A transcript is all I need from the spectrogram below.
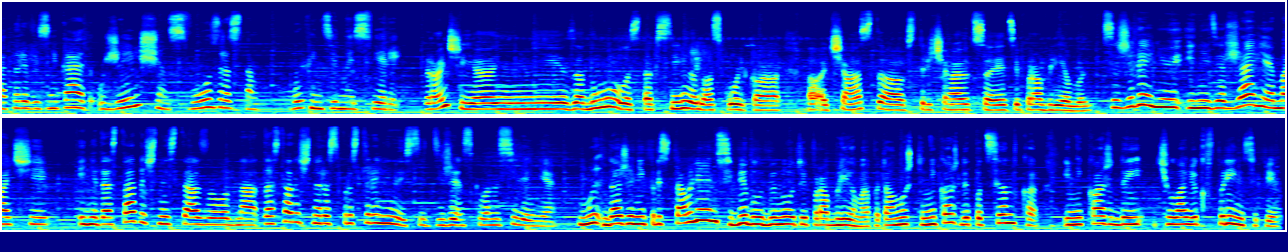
которые возникают у женщин с возрастом в их интимной сфере. Раньше я не задумывалась так сильно, насколько а, часто встречаются эти проблемы. К сожалению, и недержание мочи, и недостаточность тазового дна достаточно распространены среди женского населения. Мы даже не представляем себе глубину этой проблемы, потому что не каждая пациентка и не каждый человек в принципе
